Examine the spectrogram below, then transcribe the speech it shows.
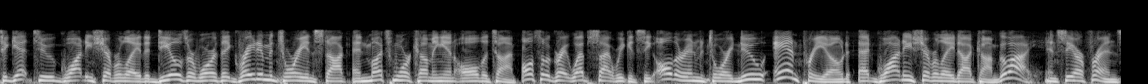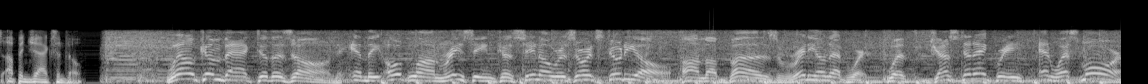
to get to Gwatney Chevrolet. The deals are worth it. Great inventory in stock and much more coming in all the time. Also a great website where you can see all their inventory new and pre-owned at GwatneyChevrolet.com. Go by and see our friends up in Jacksonville. Welcome back to the zone in the Oaklawn Racing Casino Resort Studio on the Buzz Radio Network with Justin Acree and Wes Moore.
